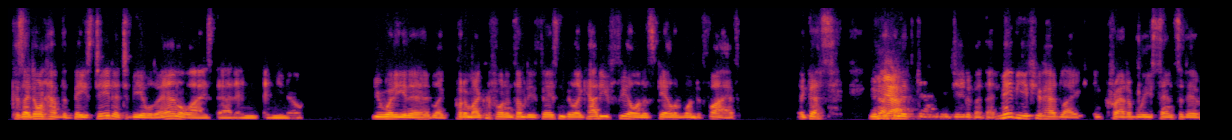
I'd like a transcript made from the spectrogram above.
because I don't have the base data to be able to analyze that and and you know you're what are you gonna like put a microphone in somebody's face and be like how do you feel on a scale of one to five like that's you're not yeah. gonna get any data about that maybe if you had like incredibly sensitive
